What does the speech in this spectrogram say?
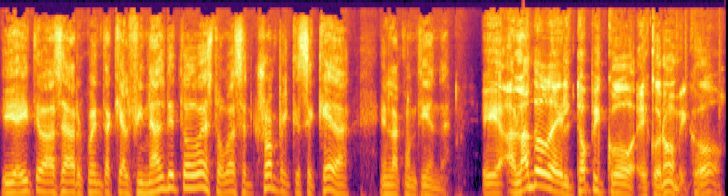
y de ahí te vas a dar cuenta que al final de todo esto va a ser Trump el que se queda en la contienda. Eh, hablando del tópico económico,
